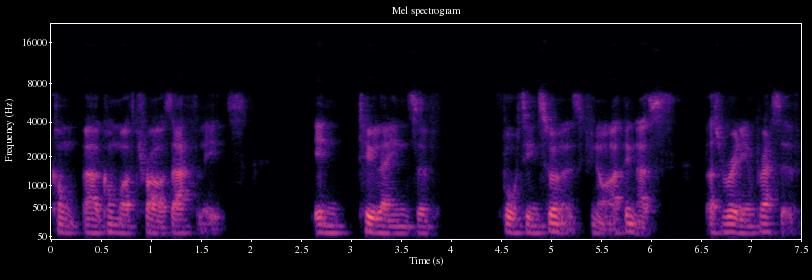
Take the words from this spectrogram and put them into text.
Com- uh, Commonwealth Trials athletes in two lanes of 14 swimmers. If you know, I think that's that's really impressive.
